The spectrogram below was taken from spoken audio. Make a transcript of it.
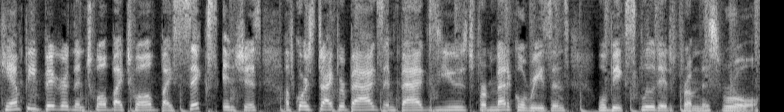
can't be bigger than 12 by 12 by 6 inches. Of course diaper bags and bags used for medical reasons will be excluded from this rule.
